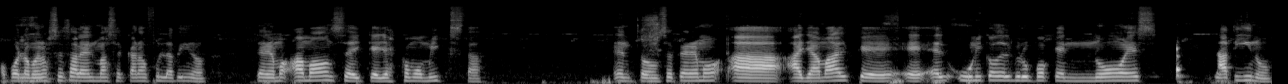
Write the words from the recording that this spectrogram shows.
o por lo menos César es el más cercano a full latino. Tenemos a Monse, que ella es como mixta. Entonces tenemos a, a Yamal, que es el único del grupo que no es latino,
